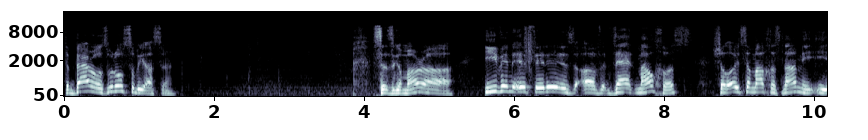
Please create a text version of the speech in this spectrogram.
the barrels would also be aser. Says Gemara, even if it is of that malchus, shaloisa malchus nami.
